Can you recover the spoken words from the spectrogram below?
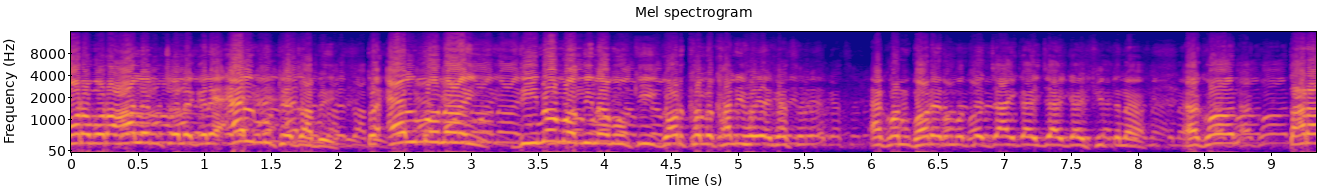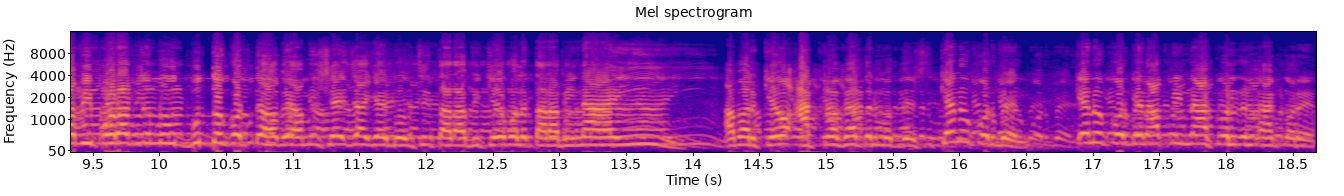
বড় বড় আলেম চলে গেলে এলম উঠে যাবে। তো এলমো নাই, দিনও মদিনামুখী ঘর খালো খালি হয়ে গেছে। এখন ঘরের মধ্যে জায়গায় জায়গায় ফিতনা। এখন তারাবি পড়ার জন্য উদ্বুদ্ধ করতে হবে। আমি সেই জায়গায় বলছি, তারাবি কেউ বলে তারাবি নাই? আবার কেউ আট রকাতের মধ্যে। কেন করবেন? কেন করবেন? আপনি না করলে না করেন।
